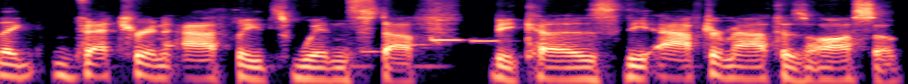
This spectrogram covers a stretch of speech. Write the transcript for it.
like veteran athletes win stuff because the aftermath is awesome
